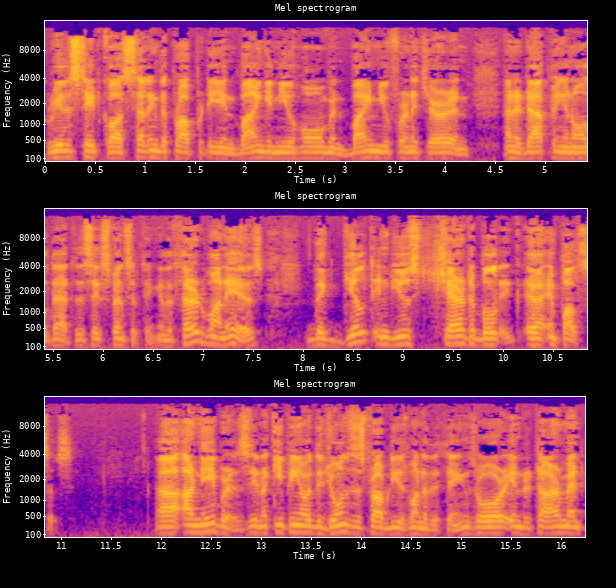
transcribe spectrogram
real estate costs, selling the property and buying a new home and buying new furniture and and adapting and all that. It's an expensive thing. And the third one is the guilt-induced charitable uh, impulses uh, our neighbors. You know, keeping up with the Joneses probably is one of the things. Or in retirement,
